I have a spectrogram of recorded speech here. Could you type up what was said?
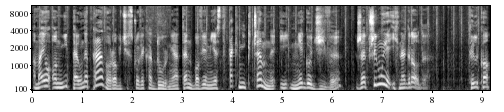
A mają oni pełne prawo robić z człowieka durnia, ten bowiem jest tak nikczemny i niegodziwy, że przyjmuje ich nagrodę. Tylko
